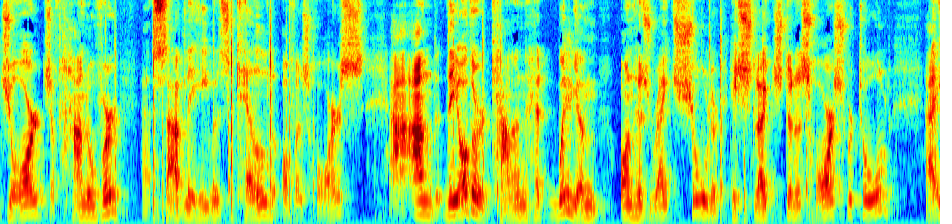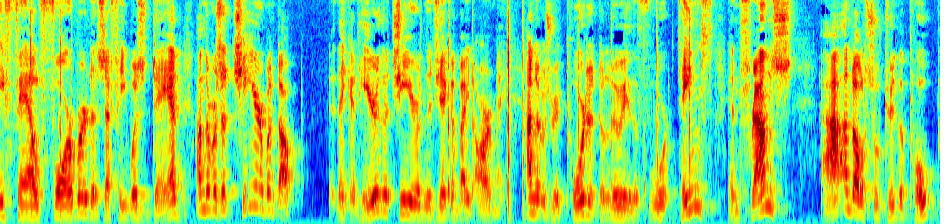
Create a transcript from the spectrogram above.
George of Hanover. Uh, sadly, he was killed off his horse. Uh, and the other cannon hit William on his right shoulder. He slouched on his horse, we're told. he fell forward as if he was dead, and there was a cheer went up. They could hear the cheer in the Jacobite army, and it was reported to Louis XIV in France uh, and also to the Pope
